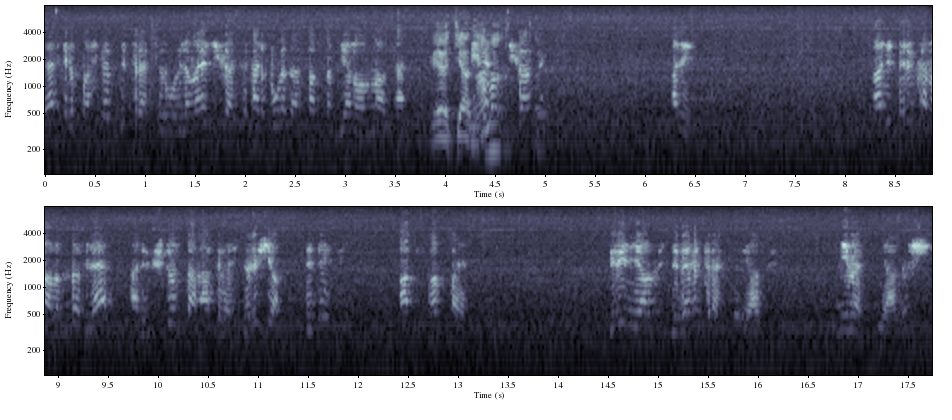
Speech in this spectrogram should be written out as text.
gerçekten başka bir traktör oylamaya çıkarsak hani bu kadar satma diyen olmaz yani. Evet yani Benim ama çıkarsak hani sadece benim kanalımda bile hani 3-4 tane arkadaş görüş yaptı. Dedi abi satmayın. Birini yazmış dedemin traktörü yazmış. Nimet yazmış.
